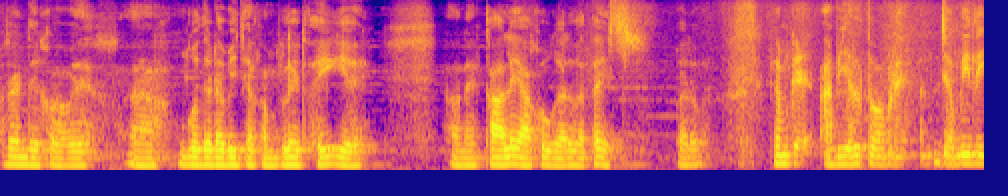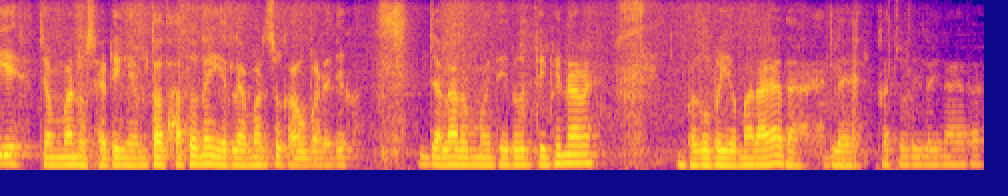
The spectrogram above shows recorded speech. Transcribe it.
ફ્રેન્ડ દેખો હવે આ ગોદડા બીજા કમ્પ્લીટ થઈ ગયા અને કાલે આખું ઘર બતાવીશ. બરાબર? કેમ કે આ બિયલ તો આપણે જમી લઈએ. જમવાનું સેટિંગ એમ તો થતું નહીં એટલે અમારે શું ખાવું પડે દેખો. જલારામમાંથી રોજ ટિફિન આવે. ભગુભાઈ અમારા આવ્યા હતા એટલે કચોરી લઈને આવ્યા હતા.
